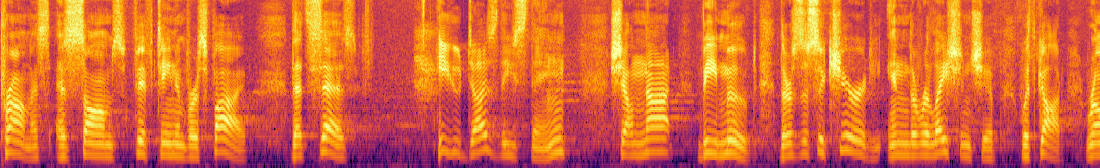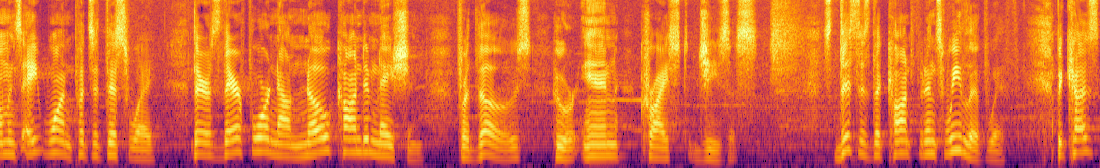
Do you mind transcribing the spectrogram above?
promise as Psalms 15 and verse 5 that says, He who does these things shall not be moved. There's a security in the relationship with God. Romans 8 1 puts it this way There is therefore now no condemnation for those who are in Christ Jesus. So this is the confidence we live with. Because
